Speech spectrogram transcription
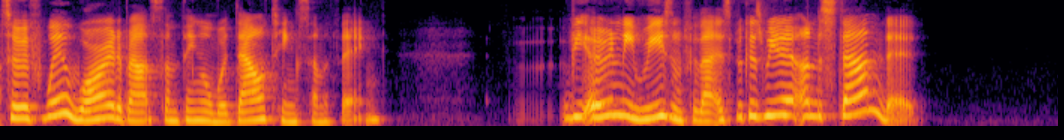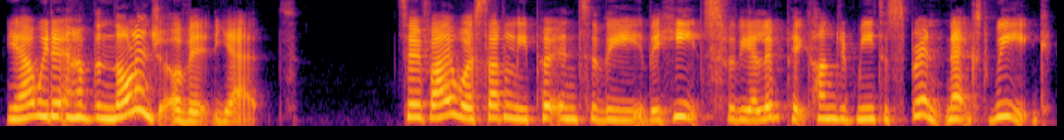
So if we're worried about something or we're doubting something, the only reason for that is because we don't understand it. Yeah, we don't have the knowledge of it yet. So if I were suddenly put into the, the heats for the Olympic 100 meter sprint next week,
